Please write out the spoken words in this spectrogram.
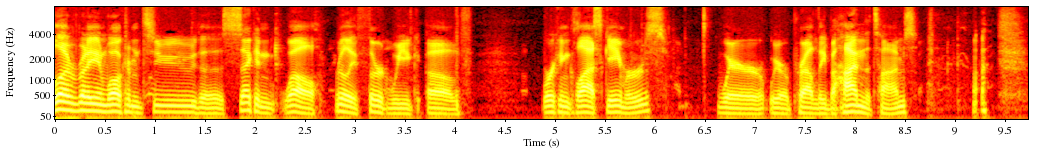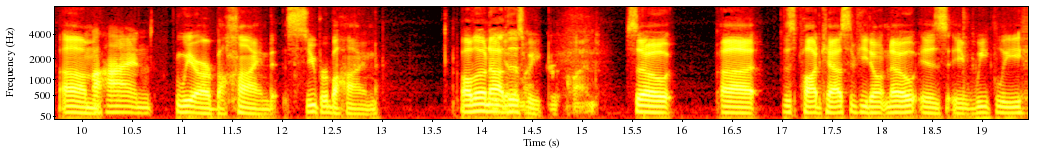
Hello, everybody, and welcome to the second, well, really third week of Working Class Gamers, where we are proudly behind the times. um, behind. we are behind, super behind. Although not this week. behind. So, uh, this podcast, if you don't know, is a weekly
